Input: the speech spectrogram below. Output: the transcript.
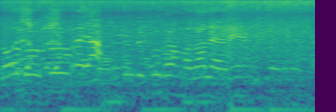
ਲਓ ਦੋਸਤੋ ਦੇਖੋ ਬੜਾ ਮਜ਼ਾ ਲੈ ਰਹੇ ਹਾਂ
